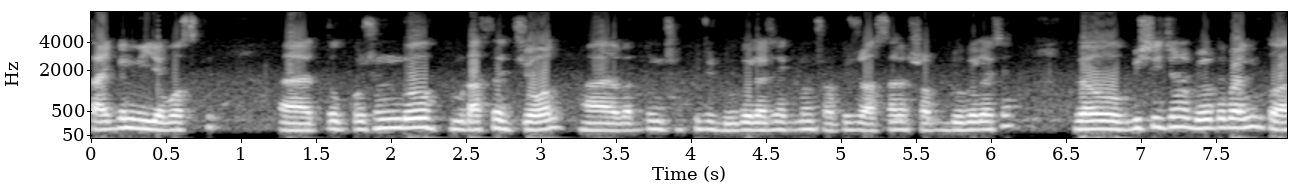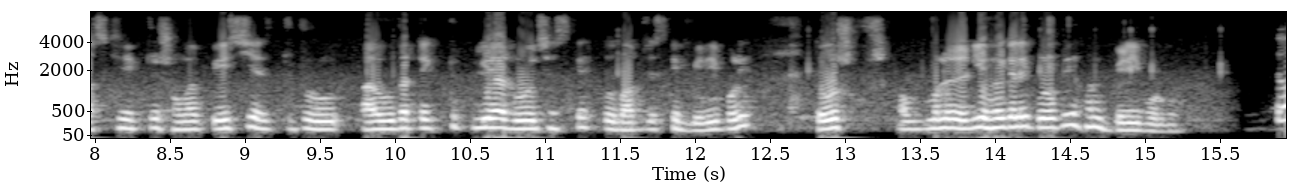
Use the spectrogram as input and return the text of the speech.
সাইকেল নিয়ে যাব আজকে। তো প্রচণ্ড রাস্তায় জল একদম একদম সবকিছু ডুবে গেছে একদম, সবকিছু রাস্তাঘাট সব ডুবে গেছে। তো বৃষ্টির জন্য বেরোতে পারিনি, তো আজকে একটু সময় পেয়েছি, একটু আর ওয়েদারটা একটু ক্লিয়ার রয়েছে আজকে, তো ভাবছি আজকে বেরিয়ে পড়ি। তো সব মানে রেডি হয়ে গেলেই পুরোপুরি এখন বেরিয়ে পড়ব। তো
